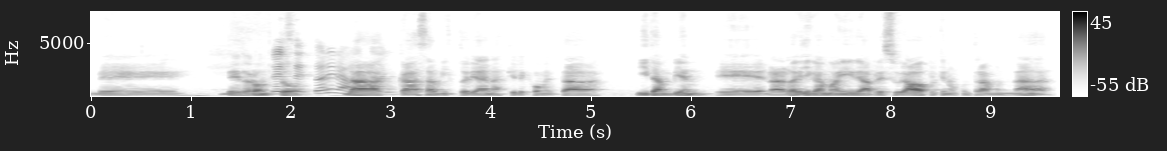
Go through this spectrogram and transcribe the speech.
de, de El Toronto, sector era las bacán. casas victorianas que les comentaba, y también, eh, la verdad que llegamos ahí apresurados porque no encontrábamos nada,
